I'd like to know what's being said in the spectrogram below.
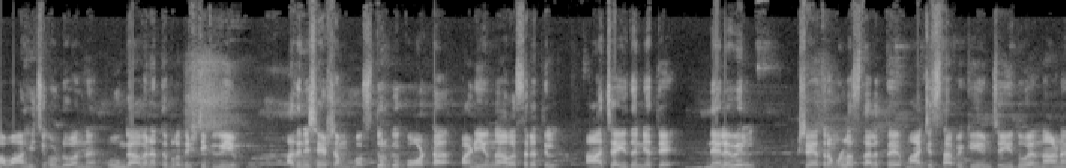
ആവാഹിച്ചു കൊണ്ടുവന്ന് പൂങ്കാവനത്ത് പ്രതിഷ്ഠിക്കുകയും അതിനുശേഷം ഹൊസ്ദുർഗ് കോട്ട പണിയുന്ന അവസരത്തിൽ ആ ചൈതന്യത്തെ നിലവിൽ ക്ഷേത്രമുള്ള സ്ഥലത്ത് മാറ്റി സ്ഥാപിക്കുകയും ചെയ്തു എന്നാണ്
